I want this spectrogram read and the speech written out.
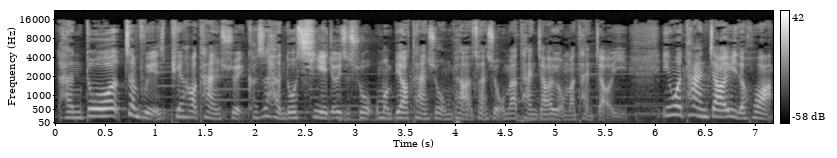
很多政府也是偏好碳税，可是很多企业就一直说，我们不要碳税，我们不要碳税，我们要碳交易，我们要碳交易。因为碳交易的话，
